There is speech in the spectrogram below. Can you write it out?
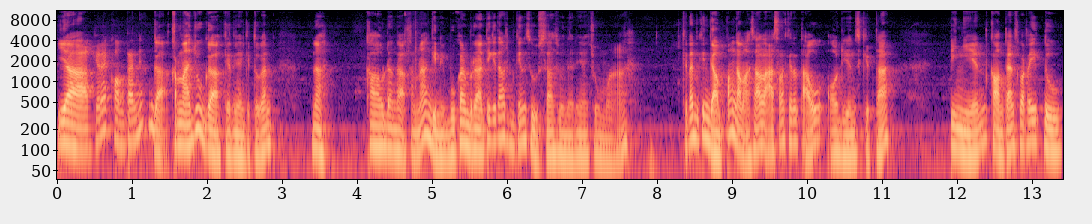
ya akhirnya kontennya nggak kena juga akhirnya gitu kan. Nah, kalau udah nggak kena gini, bukan berarti kita harus bikin susah sebenarnya. Cuma kita bikin gampang nggak masalah asal kita tahu audiens kita pingin konten seperti itu.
